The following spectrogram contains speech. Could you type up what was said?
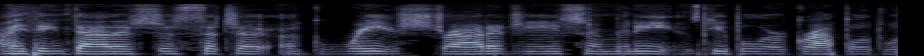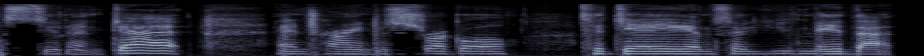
I think that is just such a, a, great strategy. So many people are grappled with student debt and trying to struggle today. And so you've made that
